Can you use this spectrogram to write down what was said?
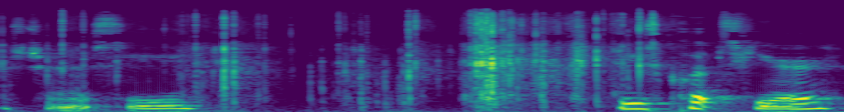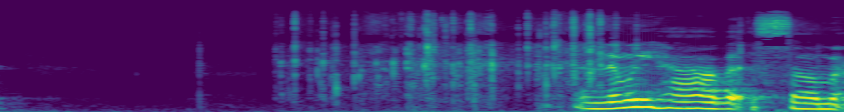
Just trying to see. These clips here. And then we have some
